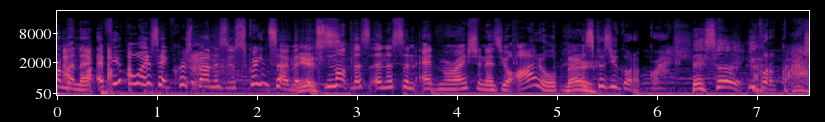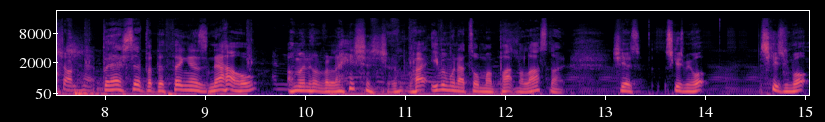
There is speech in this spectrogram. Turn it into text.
on a minute. If you've always had Chris Brown as your screensaver, Yes. it's not this innocent admiration as your idol. No. It's because you got a crush. That's it. You got a crush on him. But that's it. But the thing is, now I'm in a relationship, right? Even when I told my partner last night, she goes, "Excuse me, what? Excuse me, what?"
